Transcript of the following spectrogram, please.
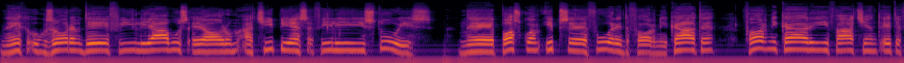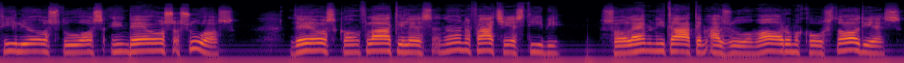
Nec uxorem de filiabus eorum accipies filiis tuis. Ne posquam ipse fuerint fornicate fornicari faciant et filios tuos in deos suos. Deos conflatiles non facies tibi solemnitatem a custodies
